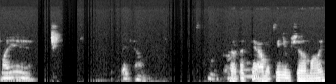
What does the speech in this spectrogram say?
máy để xong rồi ta chào một cái user mới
